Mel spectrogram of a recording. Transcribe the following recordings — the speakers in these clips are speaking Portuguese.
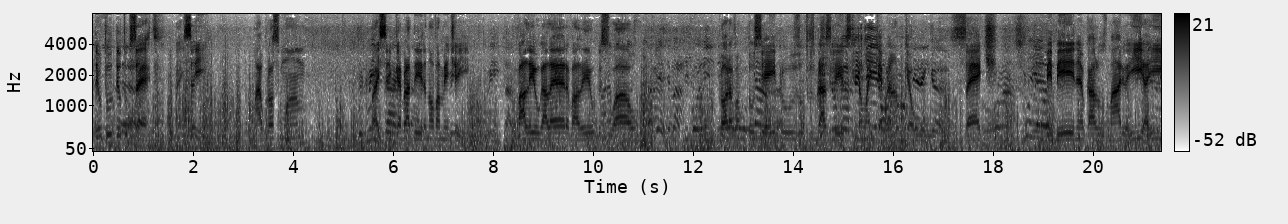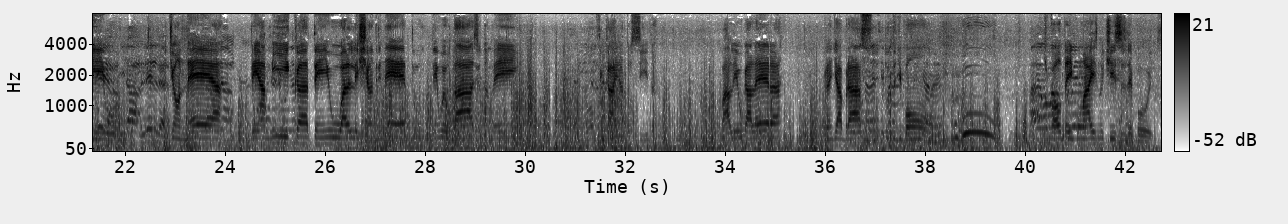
deu tudo, deu tudo certo. É isso aí. Mas o próximo ano vai ser quebradeira novamente aí. Valeu galera, valeu pessoal. Agora vamos torcer aí para os outros brasileiros que estão aí quebrando, que é o 7, o bebê, né? O Carlos Mário aí, aí o John Nea, tem a Mica, tem o Alexandre Neto, tem o Eudásio também. Vamos ficar aí na torcida. Valeu galera. Grande abraço, tudo de bom. Uhul. A gente volta aí com mais notícias depois.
